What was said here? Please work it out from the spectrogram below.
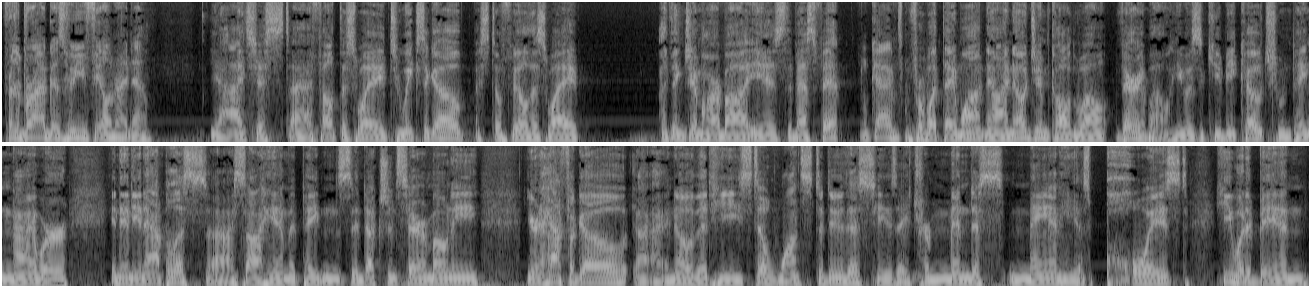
for the Broncos, who are you feeling right now? Yeah, I just I felt this way two weeks ago. I still feel this way. I think Jim Harbaugh is the best fit Okay. for what they want. Now, I know Jim Caldwell very well. He was the QB coach when Peyton and I were in Indianapolis. Uh, I saw him at Peyton's induction ceremony a year and a half ago. I, I know that he still wants to do this. He is a tremendous man. He is poised. He would have been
